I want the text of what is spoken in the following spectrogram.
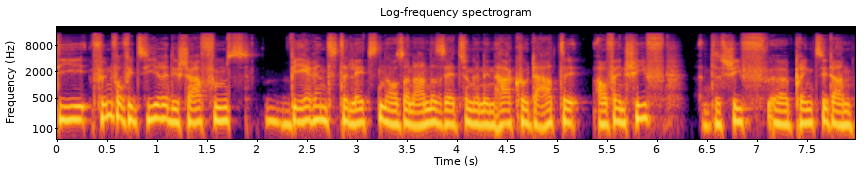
die fünf Offiziere, die schaffen es während der letzten Auseinandersetzungen in Hakodate auf ein Schiff. Das Schiff äh, bringt sie dann,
